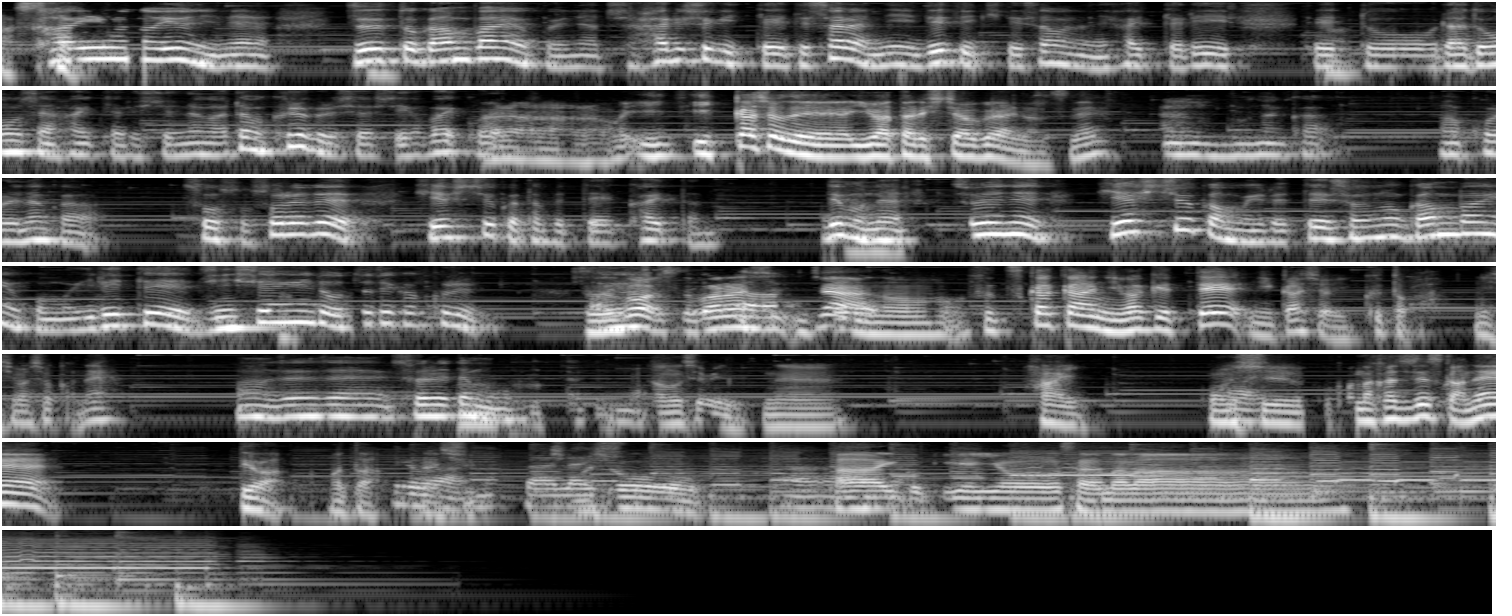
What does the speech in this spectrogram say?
開運の湯にね、ずっと岩盤浴にね、私入りすぎて、で、さらに出てきてサウナに入ったり、えっと、ラド温泉入ったりして、なんか頭くるくるしだして、やばい、これ。あ一箇所で湯あたりしちゃうぐらいなんですね。うん、もうなんか、あ、これなんか、そうそう、それで冷やし中華食べて帰ったの。でもね、それね、冷やし中華も入れて、その岩盤浴も入れて、人生円でお連れが来る。すごい、あ素晴らしあい。じゃあ、あの、2日間に分けて2箇所行くとかにしましょうかね。うん、全然、それでも、楽しみですね。はい。今週、こんな感じですかね。では、またでは来週また来週しましょう。ははい、ごきげんよう。さよなら。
